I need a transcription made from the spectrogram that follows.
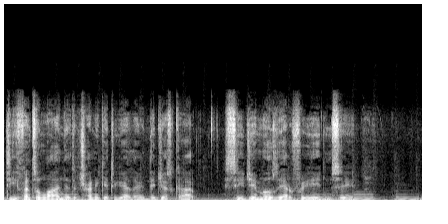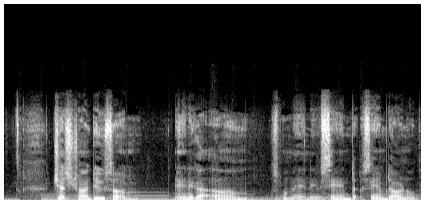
defensive line that they're trying to get together. They just got C.J. Mosley out of free agency. Jets trying to do something, and they got um, what's my man name? Sam Sam Darnold.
